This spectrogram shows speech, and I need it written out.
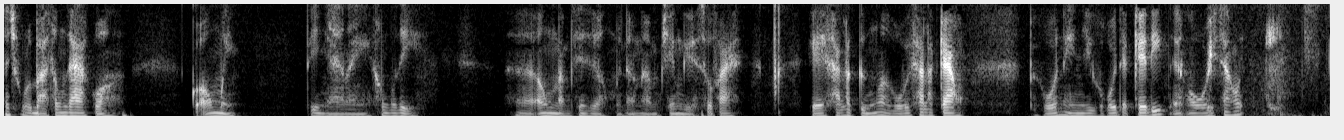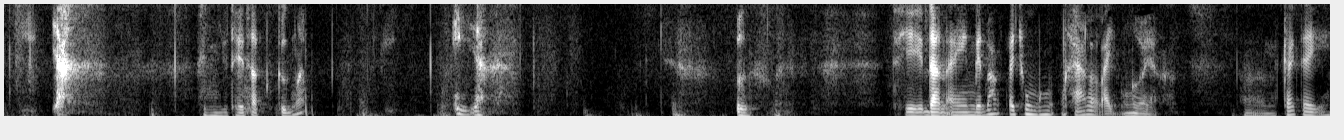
nói chung là bà thông gia của của ông mình thì nhà này không có gì à, ông nằm trên giường mình đang nằm trên ghế sofa ghế khá là cứng và gối khá là cao cái gối này như gối để kê đít ngồi sao ấy yeah. hình như thế thật cứng lắm yeah ừ. Thì đợt này miền bắc nói chung cũng khá là lạnh mọi người ạ. À, cách đây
